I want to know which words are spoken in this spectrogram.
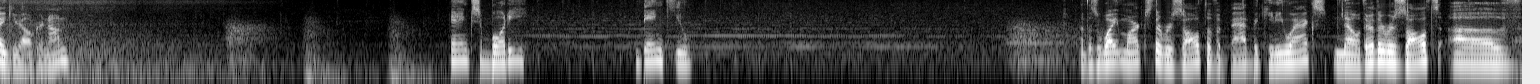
Thank you, Elgernon. Thanks, buddy. Thank you. Are those white marks the result of a bad bikini wax? No, they're the result of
